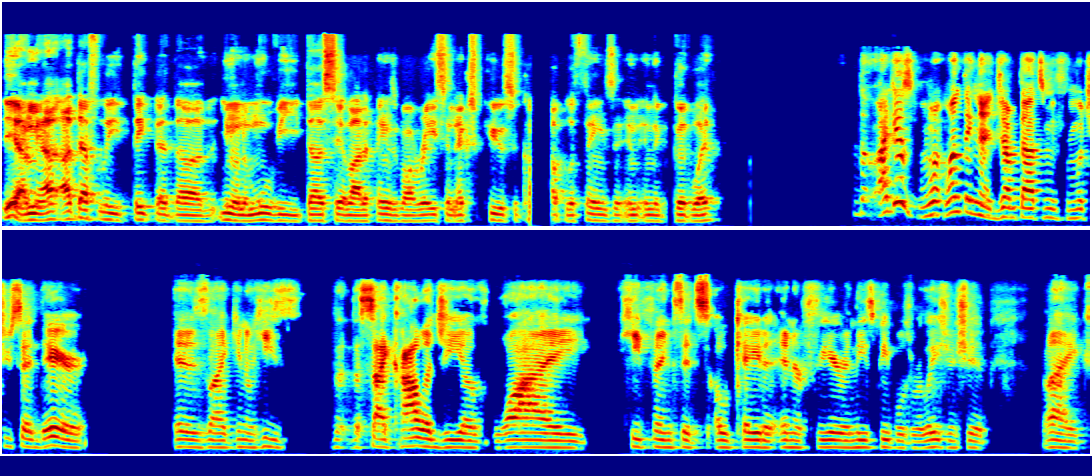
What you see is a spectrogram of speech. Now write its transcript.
yeah I mean I, I definitely think that the you know the movie does say a lot of things about race and executes a couple of things in in a good way I guess one one thing that jumped out to me from what you said there is like you know he's the, the psychology of why he thinks it's okay to interfere in these people's relationship. Like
